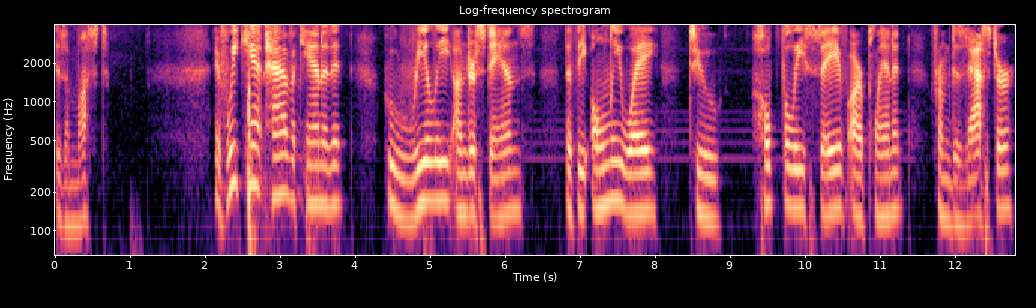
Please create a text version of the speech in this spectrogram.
is a must, if we can't have a candidate who really understands that the only way to hopefully save our planet from disaster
